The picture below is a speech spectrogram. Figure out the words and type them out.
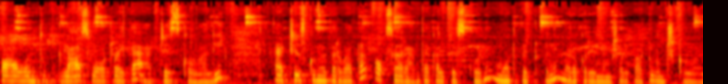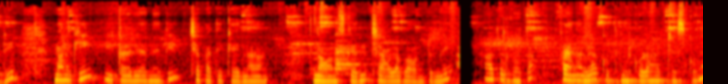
పావు వంతు గ్లాస్ వాటర్ అయితే యాడ్ చేసుకోవాలి. యాడ్ చేసుకున్న తర్వాత ఒకసారి అంతా కలిపేసుకొని మూత పెట్టుకొని మరొక రెండు నిమిషాల పాటు ఉంచుకోవాలి. మనకి ఈ కర్రీ అనేది చపాతీకైనా నాన్స్కైనా చాలా బాగుంటుంది. ఆ తర్వాత ఫైనల్గా కొత్తిమీర కూడా యాడ్ చేసుకొని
